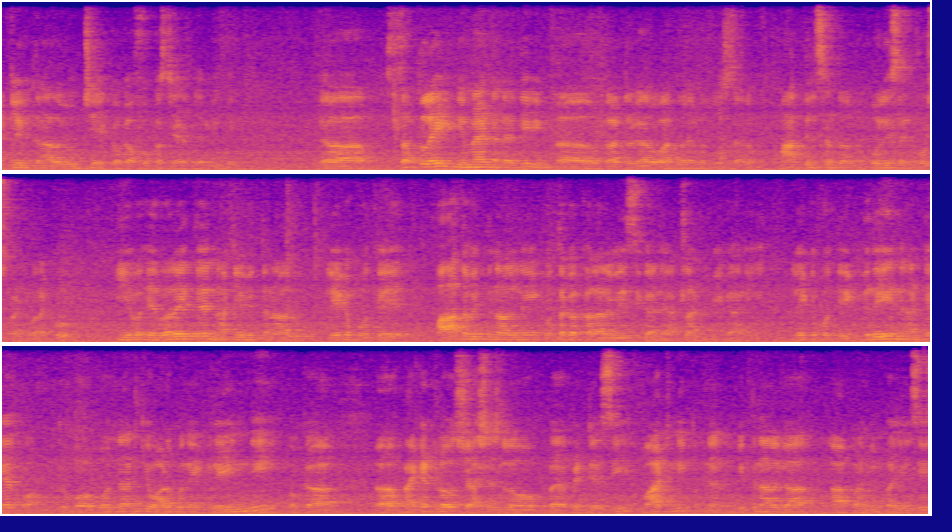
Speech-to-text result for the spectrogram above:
నకిలీ విత్తనాల గురించి ఎక్కువగా ఫోకస్ చేయడం జరిగింది. సప్లై డిమాండ్ అనేది కలెక్టర్ గారు ఆధ్వర్యంలో చూస్తారు. మాకు తెలిసినంత వరకు పోలీస్ ఎన్ఫోర్స్మెంట్ వరకు ఎవరైతే నకిలీ విత్తనాలు లేకపోతే పాత విత్తనాలని కొత్తగా కలర్ వేసి కానీ అట్లాంటివి కానీ లేకపోతే గ్రెయిన్ అంటే భోజనానికి వాడుకునే గ్రెయిన్ని ఒక ప్యాకెట్లో షాషెస్లో పెట్టేసి వాటిని విత్తనాలుగా పంపింపజేసి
